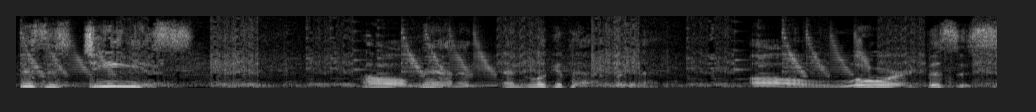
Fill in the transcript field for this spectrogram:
This is genius. Oh man, and and look at that. Look at that. Oh lord, this is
